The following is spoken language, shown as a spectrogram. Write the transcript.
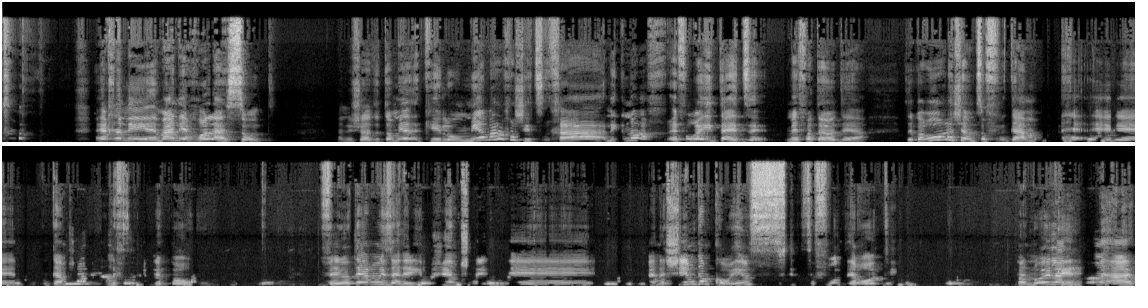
איך אני, מה אני יכול לעשות? אני שואלת אותו, מי, כאילו, מי אמר לך שהיא צריכה לקנוח? איפה ראית את זה? מאיפה אתה יודע? זה ברור שהם צופים, גם, אה, גם שם נחשפים לפה. ויותר מזה אני אגיד לכם שאנשים גם קוראים ספרות אירוטית. פנו אליי כן. לא מעט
